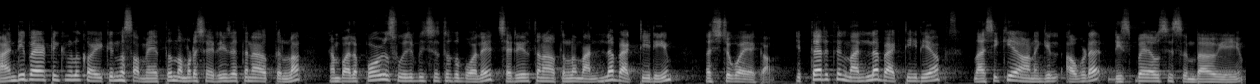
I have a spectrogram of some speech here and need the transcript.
ആന്റിബയോട്ടിക്കുകൾ കഴിക്കുന്ന സമയത്ത് നമ്മുടെ ശരീരത്തിനകത്തുള്ള ഞാൻ പലപ്പോഴും സൂചിപ്പിച്ചതുപോലെ ശരീരത്തിനകത്തുള്ള നല്ല ബാക്ടീരിയയും നശിച്ചു പോയേക്കാം ഇത്തരത്തിൽ നല്ല ബാക്ടീരിയ നശിക്കുകയാണെങ്കിൽ അവിടെ ഡിസ്ബയോസിസ് ഉണ്ടാവുകയും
